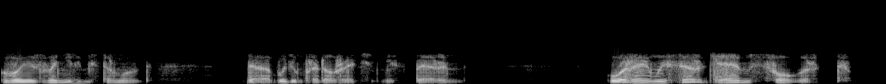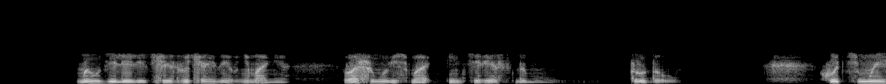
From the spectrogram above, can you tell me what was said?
«Вы звонили, мистер Монт?» «Да, будем продолжать, мисс Перрен». «Уважаемый сэр Джеймс Фогарт, мы уделили чрезвычайное внимание вашему весьма интересному труду. Хоть мы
